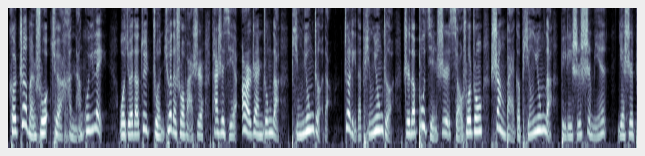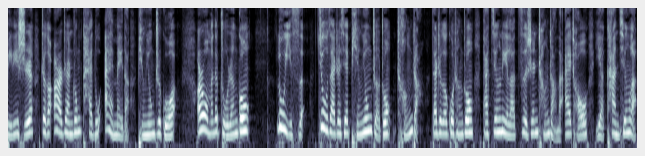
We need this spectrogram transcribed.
可这本书却很难归类。我觉得最准确的说法是，他是写二战中的平庸者的。这里的平庸者指的不仅是小说中上百个平庸的比利时市民，也是比利时这个二战中态度暧昧的平庸之国。而我们的主人公路易斯就在这些平庸者中成长，在这个过程中，他经历了自身成长的哀愁，也看清了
